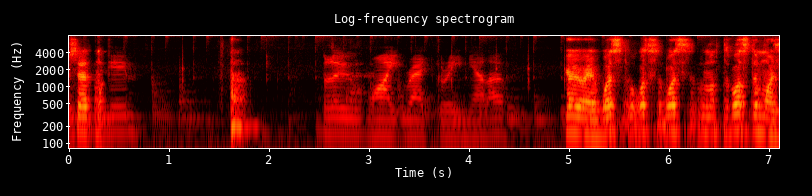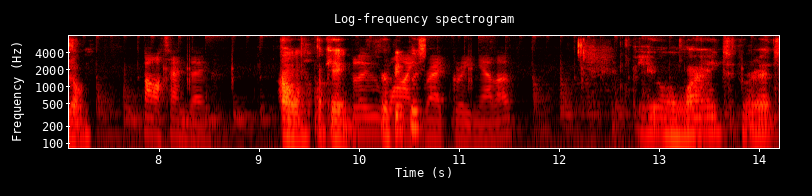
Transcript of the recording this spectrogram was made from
Bartender said-. Blue, white, red, green, yellow. Wait, wait, what's what's what's what's the module? Bartending. Oh, okay. Blue, Repeat, white, please. red, green, yellow. Blue, white, red,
